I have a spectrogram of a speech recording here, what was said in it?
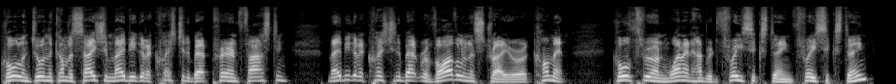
call and join the conversation, maybe you've got a question about prayer and fasting, maybe you've got a question about revival in Australia or a comment, Call through on 1 800 316 316.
